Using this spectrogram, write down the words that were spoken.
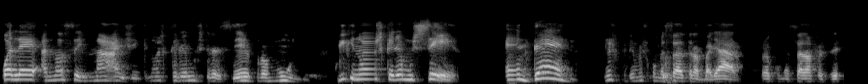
Qual é a nossa imagem que nós queremos trazer para o mundo? O que, que nós queremos ser? And then, nós podemos começar a trabalhar para começar a fazer.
